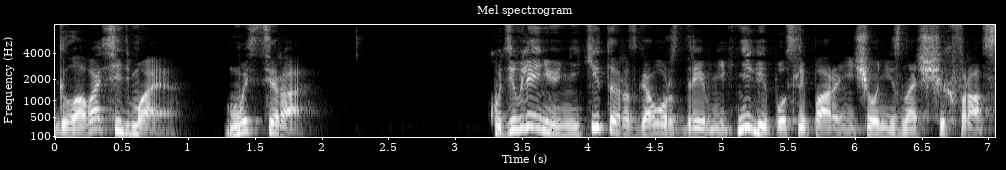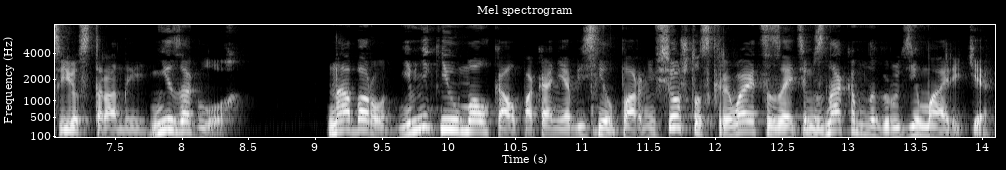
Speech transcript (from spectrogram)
Глава 7. Мастера. К удивлению Никиты, разговор с древней книгой после пары ничего не значащих фраз с ее стороны не заглох. Наоборот, дневник не умолкал, пока не объяснил парню все, что скрывается за этим знаком на груди Марики.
